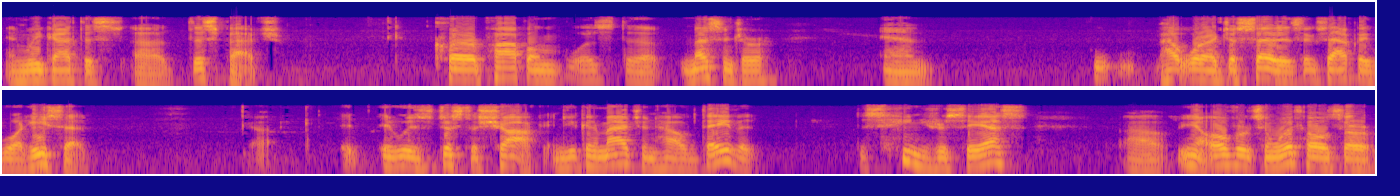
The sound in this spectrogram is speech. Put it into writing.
and we got this uh, dispatch. Clara Popham was the messenger, and how, what I just said is exactly what he said it, it was just a shock. And you can imagine how David, the senior CS, uh, you know, overts and withholds are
